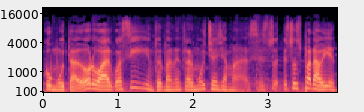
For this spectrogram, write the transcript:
conmutador o algo así, y entonces van a entrar muchas llamadas. Esto, esto es para bien.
